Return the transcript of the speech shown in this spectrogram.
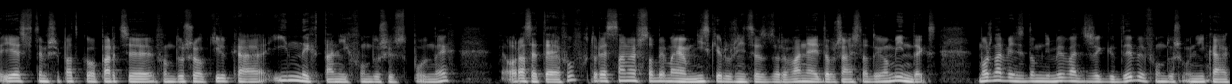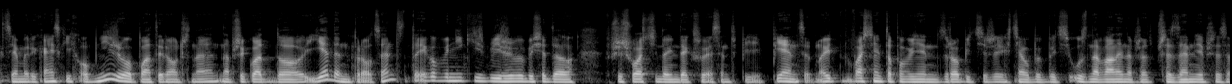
jest w tym przypadku oparcie funduszy o kilka innych tanich funduszy wspólnych, oraz ETF-ów, które same w sobie mają niskie różnice wzorowania i dobrze naśladują indeks. Można więc domniemywać, że gdyby fundusz Unika akcji amerykańskich obniżył opłaty roczne, na przykład do 1%, to jego wyniki zbliżyłyby się do, w przyszłości do indeksu S&P 500. No i właśnie to powinien zrobić, jeżeli chciałby być uznawany na przykład przeze mnie przez,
